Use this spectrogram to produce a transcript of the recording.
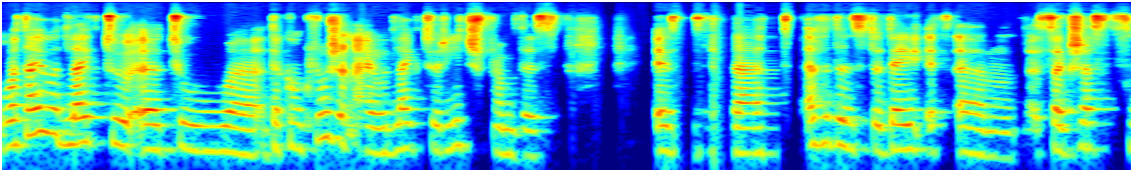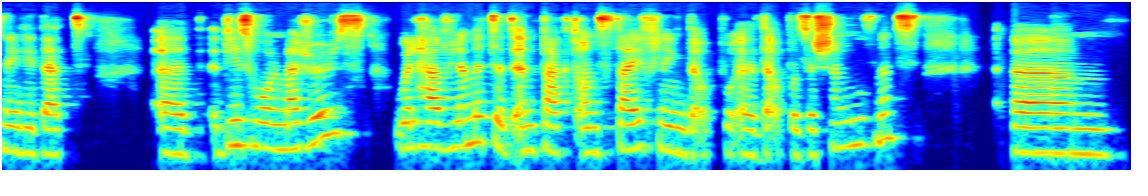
what i would like to to the conclusion i would like to reach from this is that evidence today it um, suggests mainly that uh, these whole measures will have limited impact on stifling the, op uh, the opposition movements. Um,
